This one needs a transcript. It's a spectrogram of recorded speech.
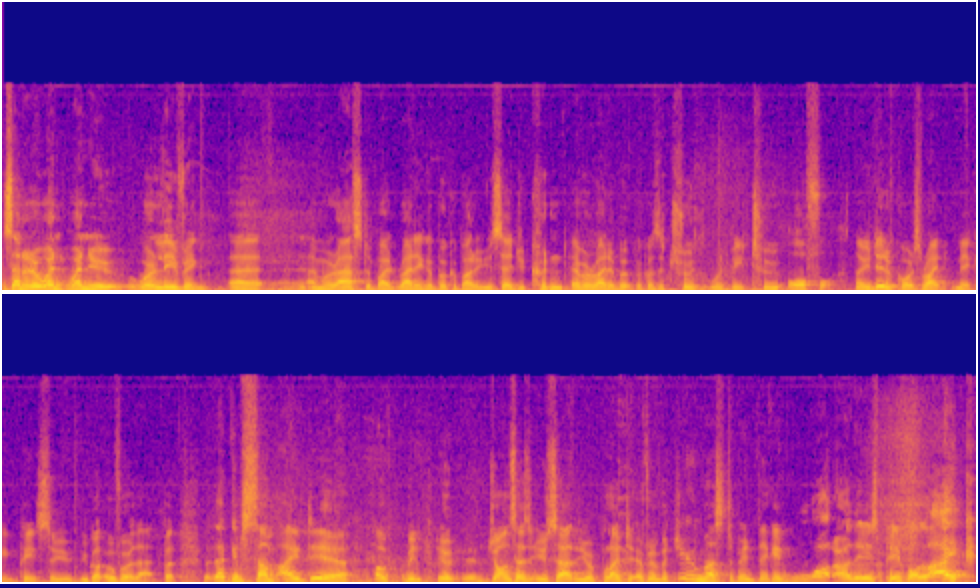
Senator, when, when you were leaving uh, and were asked about writing a book about it, you said you couldn't ever write a book because the truth would be too awful. Now, you did, of course, write Making Peace, so you, you got over that. But, but that gives some idea of, I mean, you know, John says that you sat and you were polite to everyone, but you must have been thinking, what are these people like?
